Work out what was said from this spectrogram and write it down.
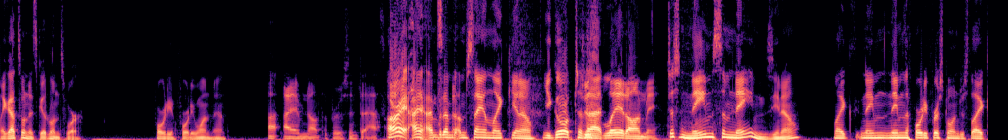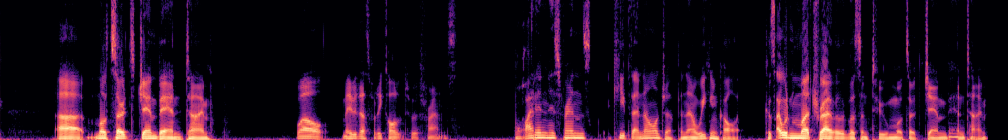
like that's when his good ones were. Forty and forty one, man. I, I am not the person to ask. All right, I, I, but I'm, I'm saying like you know you go up to Just that. lay it on me. Just name some names, you know, like name name the forty first one, just like uh, Mozart's jam band time. Well, maybe that's what he called it to his friends. Why didn't his friends keep that knowledge up, and now we can call it? Because I would much rather listen to Mozart's jam band time.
